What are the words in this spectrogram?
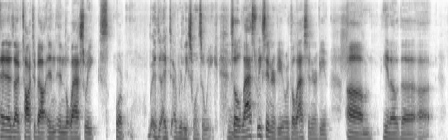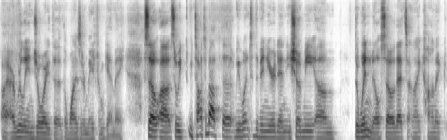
as I've talked about in in the last week's or I, I release once a week. So last week's interview or the last interview, um, you know, the uh, I, I really enjoy the the wines that are made from Gamay. So uh, so we, we talked about the we went to the vineyard and he showed me um, the windmill. So that's an iconic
